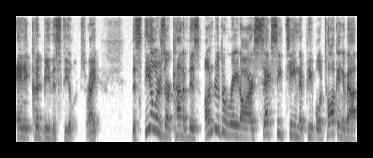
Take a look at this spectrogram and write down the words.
and it could be the Steelers, right? The Steelers are kind of this under the radar, sexy team that people are talking about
